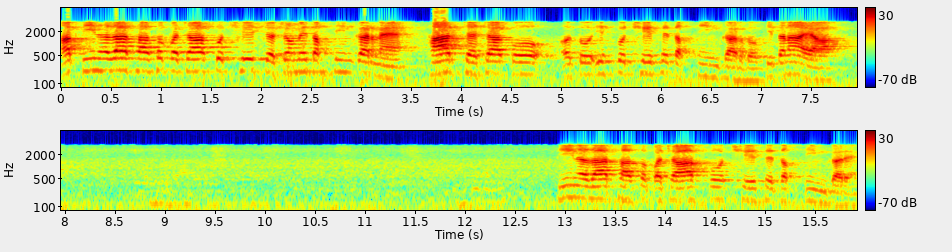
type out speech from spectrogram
اب تین ہزار سات سو پچاس کو چھ چچوں میں تقسیم کرنا ہے۔ ہر چچا کو تو اس کو چھ سے تقسیم کر دو۔ کتنا آیا؟ تین ہزار سات سو پچاس کو چھ سے تقسیم کریں۔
